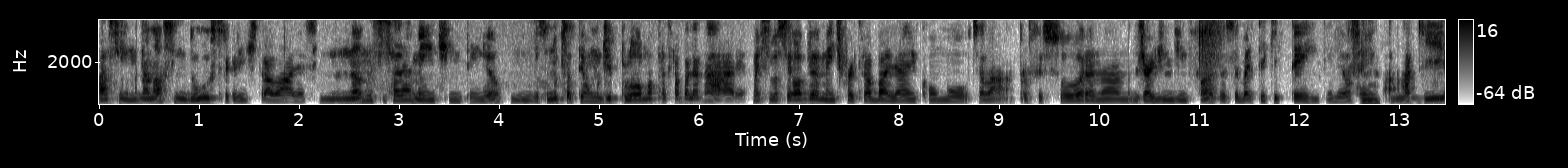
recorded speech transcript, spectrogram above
assim, na nossa indústria que a gente trabalha, assim, não necessariamente, entendeu? Você não precisa ter um diploma para trabalhar na área. Mas se você, obviamente, for trabalhar como, sei lá, professora na, no jardim de infância, você vai ter que ter, entendeu? Sim. Aqui,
